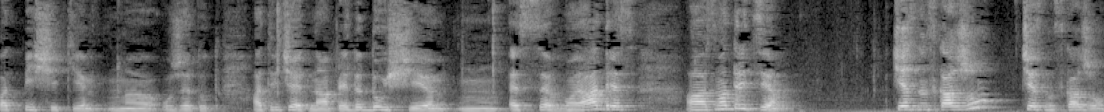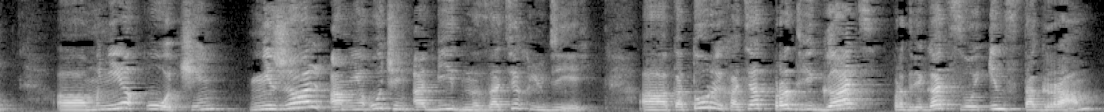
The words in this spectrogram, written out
подписчики а, уже тут отвечают на предыдущие эссе в мой адрес. А, смотрите, Честно скажу, честно скажу, мне очень не жаль, а мне очень обидно за тех людей, которые хотят продвигать, продвигать свой Инстаграм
